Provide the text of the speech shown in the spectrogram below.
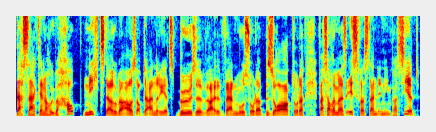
das sagt ja noch überhaupt nichts darüber aus, ob der andere jetzt böse werden muss oder besorgt oder was auch immer es ist, was dann in ihm passiert.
